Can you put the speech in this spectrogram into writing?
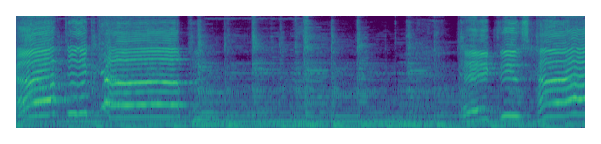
up to the captain. Take this hand.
